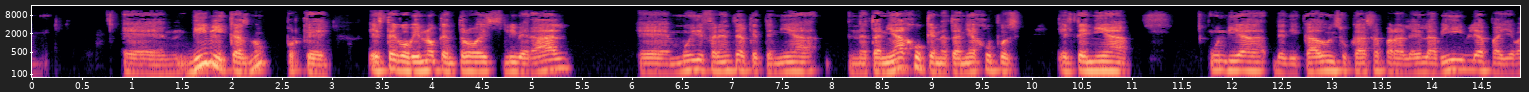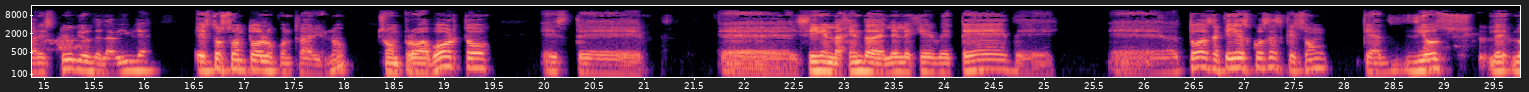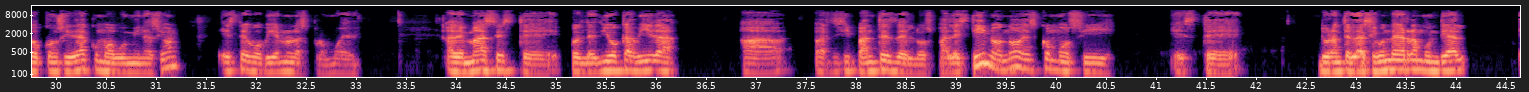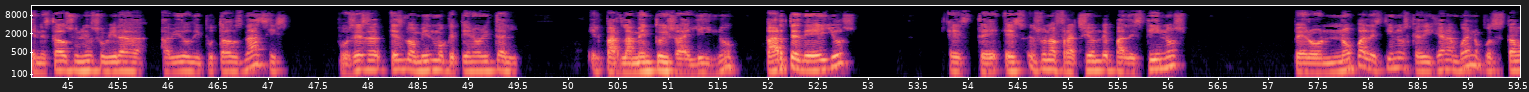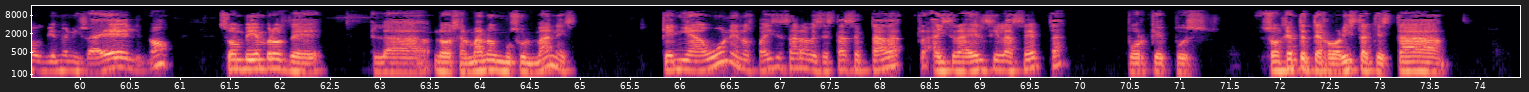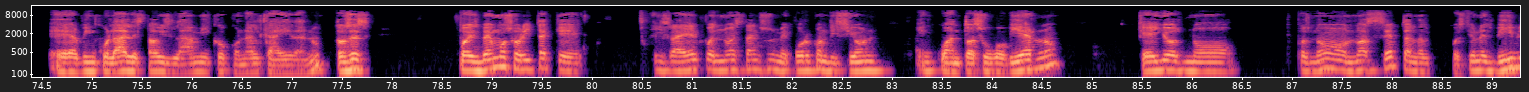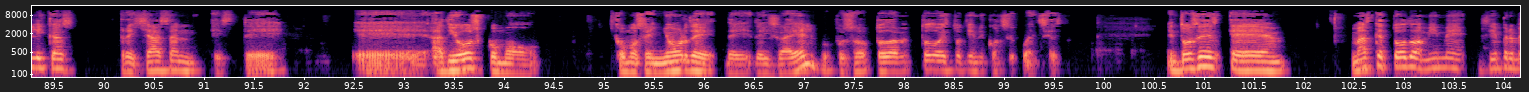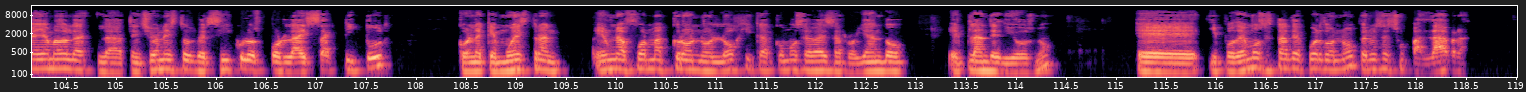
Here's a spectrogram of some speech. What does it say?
eh, bíblicas, ¿no? Porque este gobierno que entró es liberal, eh, muy diferente al que tenía Netanyahu, que Netanyahu, pues, él tenía un día dedicado en su casa para leer la Biblia, para llevar estudios de la Biblia. Estos son todo lo contrario, ¿no? Son pro aborto, este, eh, siguen la agenda del LGBT, de eh, todas aquellas cosas que son, que a Dios lo considera como abominación, este gobierno las promueve. Además, este, pues le dio cabida a participantes de los palestinos, ¿no? Es como si, este, durante la Segunda Guerra Mundial en Estados Unidos hubiera habido diputados nazis. Pues es, es lo mismo que tiene ahorita el, el Parlamento israelí, ¿no? Parte de ellos este, es, es, una fracción de palestinos, pero no palestinos que dijeran, bueno, pues estamos viendo en Israel, no, son miembros de la, los hermanos musulmanes, que ni aún en los países árabes está aceptada, a Israel sí la acepta, porque pues son gente terrorista que está eh, vinculada al Estado Islámico con Al Qaeda, ¿no? Entonces, pues vemos ahorita que Israel pues no está en su mejor condición en cuanto a su gobierno, que ellos no, pues no, no aceptan las cuestiones bíblicas, rechazan este, eh, a Dios como, como Señor de, de, de Israel, pues todo, todo, esto tiene consecuencias. Entonces, eh, más que todo, a mí me, siempre me ha llamado la, atención estos versículos por la exactitud con la que muestran en una forma cronológica cómo se va desarrollando el plan de Dios, ¿no? Eh, y podemos estar de acuerdo o no, pero esa es su palabra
